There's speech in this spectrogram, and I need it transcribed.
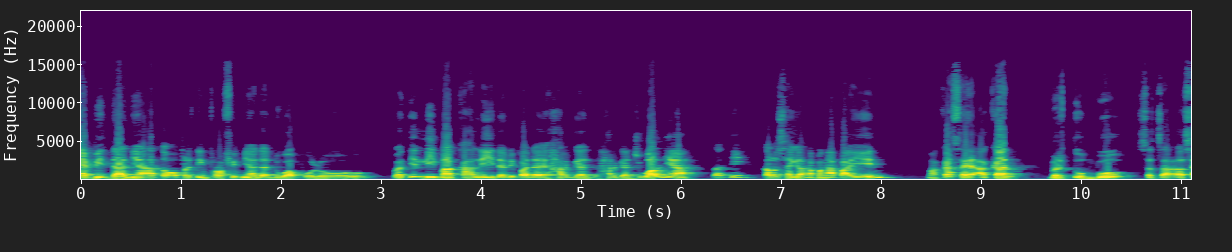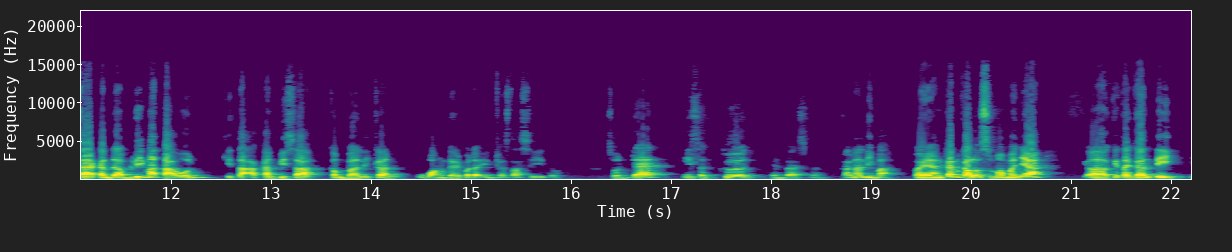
EBITDA-nya atau operating profit-nya ada 20, berarti 5 kali daripada harga harga jualnya. Berarti kalau saya nggak ngapa-ngapain, maka saya akan bertumbuh secara saya akan dalam 5 tahun kita akan bisa kembalikan uang daripada investasi itu. So that is a good investment. Karena 5. Bayangkan kalau semuanya uh, kita ganti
